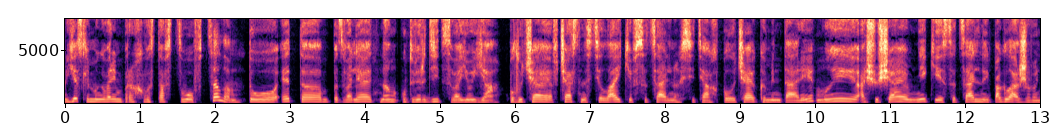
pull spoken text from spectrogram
Если мы говорим про хвастовство в целом, то это позволяет нам утвердить свое «я». Получая, в частности, лайки в социальных сетях, получая комментарии, мы ощущаем некие социальные поглаживания,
